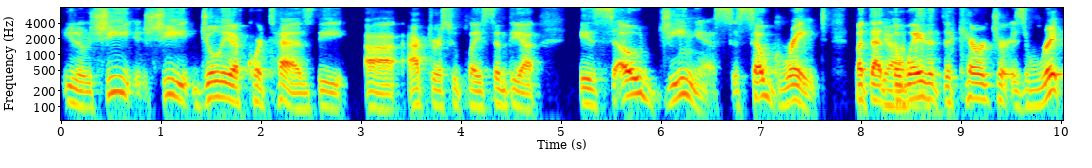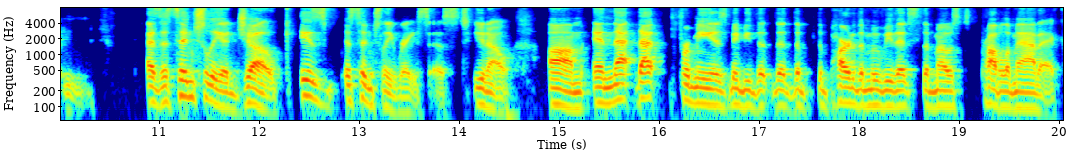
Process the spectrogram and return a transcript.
you know, she, she, Julia Cortez, the uh, actress who plays Cynthia, is so genius, is so great, but that the way that the character is written as essentially a joke is essentially racist, you know. Um, and that that for me is maybe the the the, the part of the movie that's the most problematic.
